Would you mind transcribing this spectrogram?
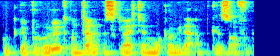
gut gebrüllt, und dann ist gleich der Motor wieder abgesoffen.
